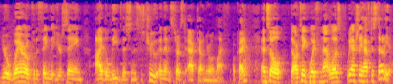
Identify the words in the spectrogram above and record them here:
You're aware of the thing that you're saying, I believe this and this is true, and then it starts to act out in your own life. Okay? And so our takeaway from that was we actually have to study it.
